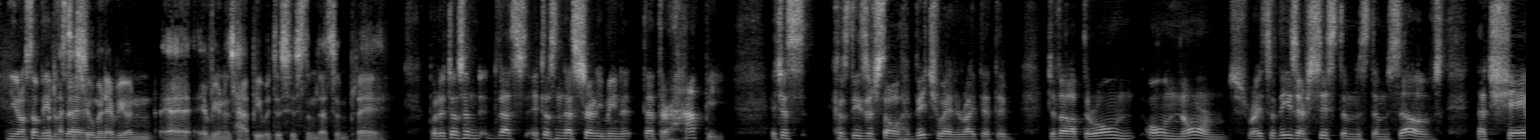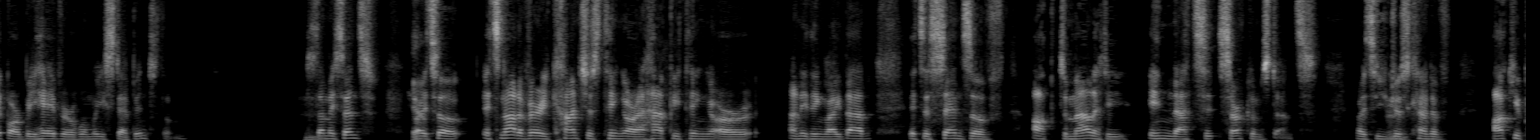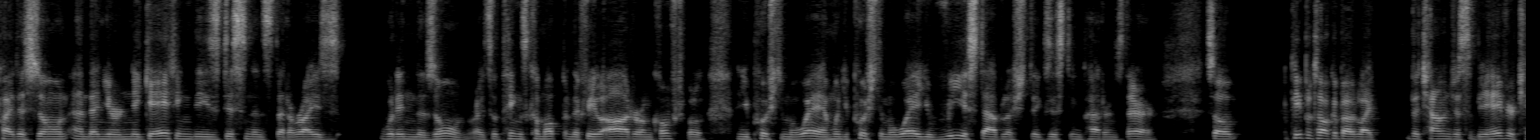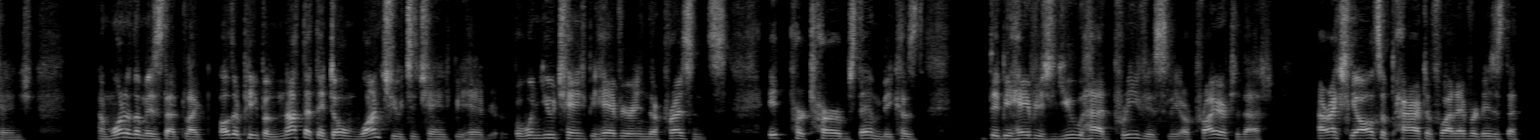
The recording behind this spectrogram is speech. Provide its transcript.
You know some people but that's say assuming everyone uh, everyone is happy with the system that's in play. But it doesn't that's it doesn't necessarily mean that they're happy. It just because these are so habituated right that they develop their own own norms right so these are systems themselves that shape our behavior when we step into them does that hmm. make sense yeah. right so it's not a very conscious thing or a happy thing or anything like that it's a sense of optimality in that circumstance right so you mm. just kind of occupy this zone and then you're negating these dissonance that arise within the zone right? So things come up and they feel odd or uncomfortable and you push them away. And when you push them away you re-establish the existing patterns there. So people talk about like the challenges of behavior change. And one of them is that like other people not that they don't want you to change behavior but when you change behavior in their presence it perturbs them because the behaviors you had previously or prior to that are actually also part of whatever it is that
